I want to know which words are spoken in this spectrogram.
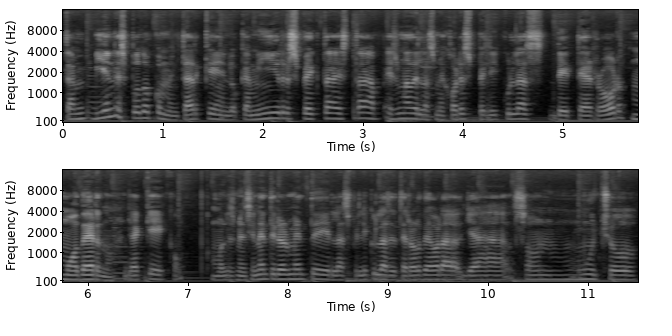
también les puedo comentar que en lo que a mí respecta, esta es una de las mejores películas de terror moderno, ya que como les mencioné anteriormente, las películas de terror de ahora ya son mucho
